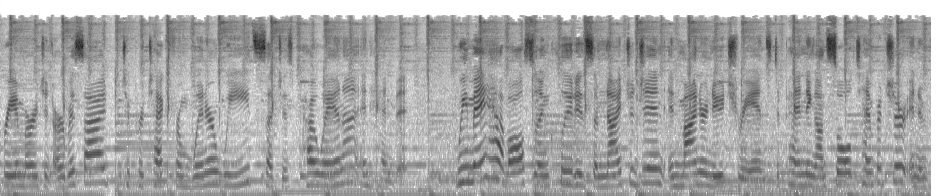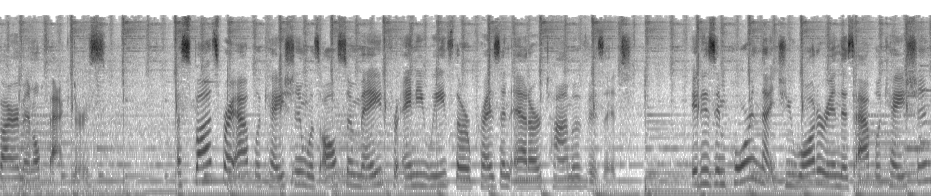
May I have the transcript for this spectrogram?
pre-emergent herbicide to protect from winter weeds such as poa annua and henbit. We may have also included some nitrogen and minor nutrients depending on soil temperature and environmental factors. A spot spray application was also made for any weeds that were present at our time of visit. It is important that you water in this application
